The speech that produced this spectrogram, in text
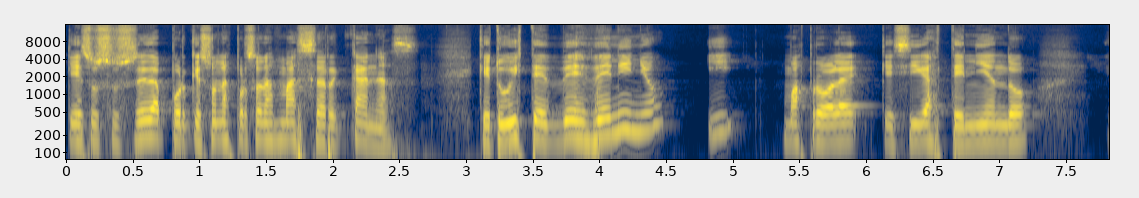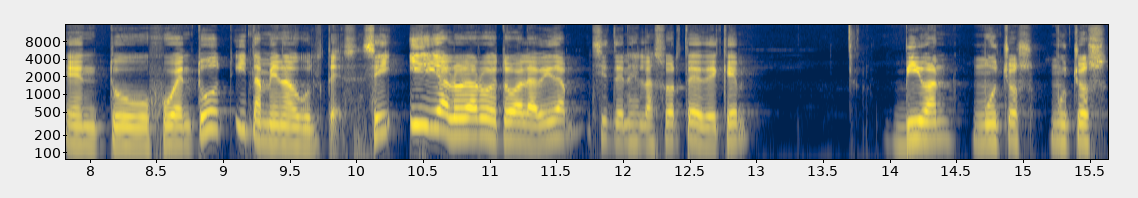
que eso suceda porque son las personas más cercanas que tuviste desde niño y más probable que sigas teniendo en tu juventud y también adultez, ¿sí? Y a lo largo de toda la vida, si tenés la suerte de que vivan muchos, muchos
